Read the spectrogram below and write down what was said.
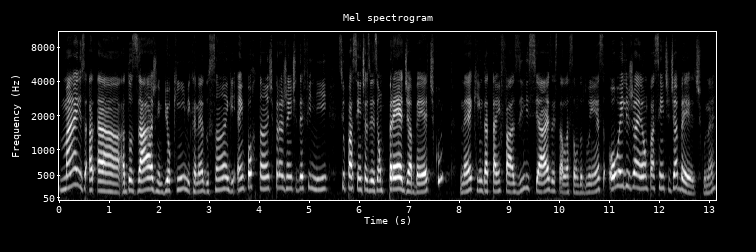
Mas a, a, a dosagem bioquímica né, do sangue é importante para a gente definir se o paciente, às vezes, é um pré-diabético, né, que ainda está em fases iniciais da instalação da doença, ou ele já é um paciente diabético, né?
